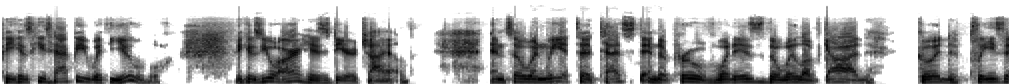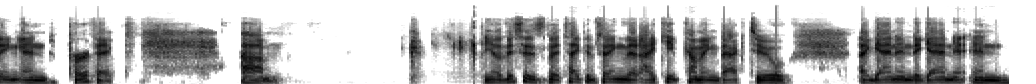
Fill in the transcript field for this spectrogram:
because he's happy with you because you are his dear child. And so when we get to test and approve what is the will of God, good, pleasing, and perfect, um, you know, this is the type of thing that I keep coming back to again and again and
